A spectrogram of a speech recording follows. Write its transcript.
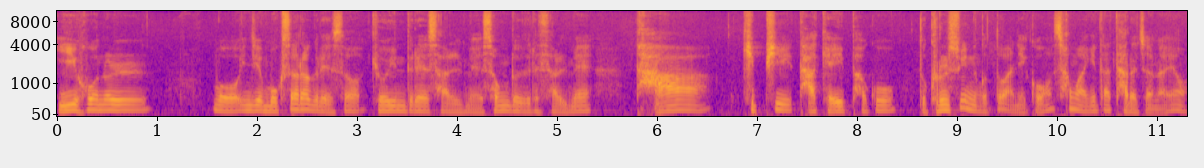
이혼을 뭐 이제 목사라 그래서 교인들의 삶에 성도들의 삶에 다 깊이 다 개입하고 또 그럴 수 있는 것도 아니고 상황이 다 다르잖아요.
